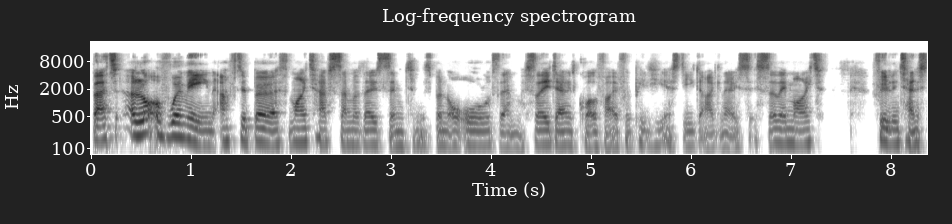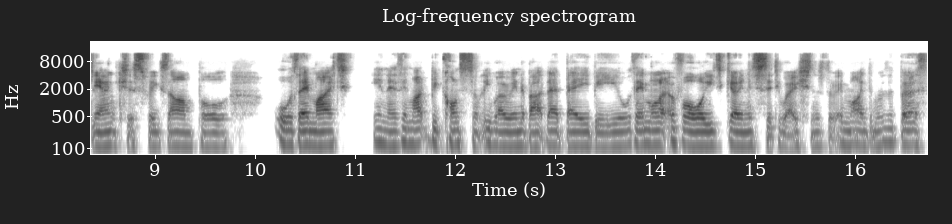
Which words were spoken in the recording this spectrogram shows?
But a lot of women after birth might have some of those symptoms, but not all of them. So they don't qualify for PTSD diagnosis. So they might feel intensely anxious, for example, or they might, you know, they might be constantly worrying about their baby, or they might avoid going into situations that remind them of the birth,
